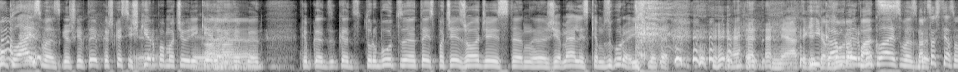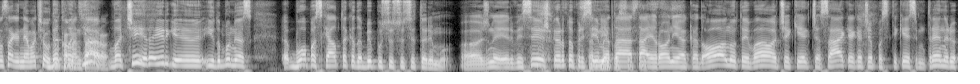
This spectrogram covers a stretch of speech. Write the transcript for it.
būk laisvas. Kažkaip taip, kažkas iškirpo, mačiau reikėlę, kaip, kad, kaip kad, kad turbūt e, tais pačiais žodžiais ten e, žiemelis kemzūrą išmetė. Ne, tai Į kaip kampą Zūra ir būk pats. laisvas, Bet bet- aš tiesą sakant, nemačiau tų komentarų. jo, Va čia yra irgi įdomu, nes buvo paskelbta, kad abipusių susitarimų. A, Žinai, ir visi iš karto prisėmė tą, tą ironiją, kad, o, nu tai va, o čia kiek čia sakė, kad čia pasitikėsim treneriu.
